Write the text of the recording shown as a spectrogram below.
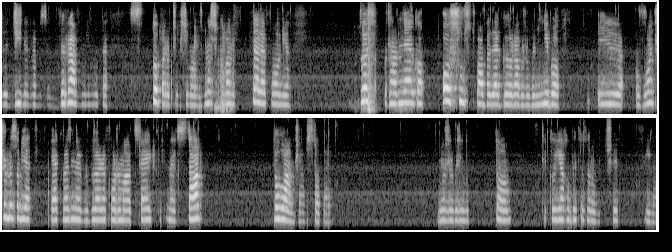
że dziś nagramy sobie draft minutę. Stoper oczywiście mamy naszykowany w telefonie. Bez żadnego oszustwa będę grał, żeby nie było. I włączymy sobie, jak wezmę, wybiorę formację kliknę start, to włączam stoper. Może weźmiemy tą, tylko jakby to zrobić, czy chwila.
